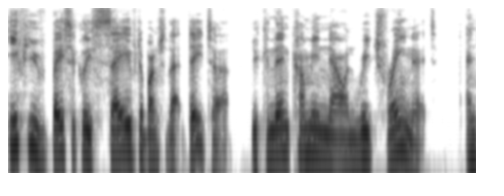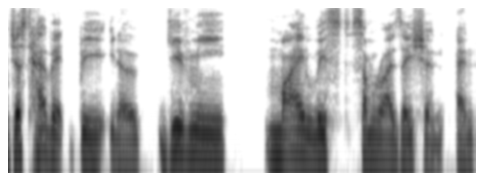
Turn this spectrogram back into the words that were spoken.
If you've basically saved a bunch of that data, you can then come in now and retrain it and just have it be, you know, give me my list summarization. And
